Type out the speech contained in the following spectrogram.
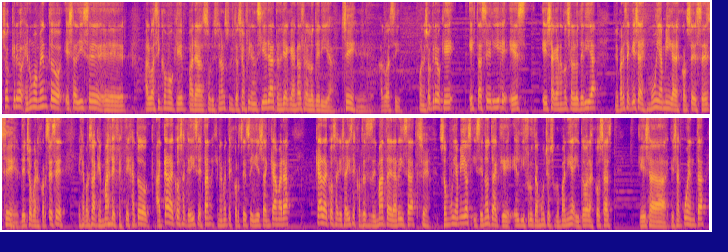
Yo creo, en un momento ella dice eh, algo así como que para solucionar su situación financiera tendría que ganarse la lotería. Sí. Eh, algo así. Bueno, yo creo que esta serie es ella ganándose la lotería. Me parece que ella es muy amiga de Scorsese. Sí. Eh, de hecho, bueno, Scorsese es la persona que más le festeja todo. A cada cosa que dice están generalmente Scorsese y ella en cámara. Cada cosa que ella dice, Scorsese se mata de la risa. Sí. Son muy amigos y se nota que él disfruta mucho de su compañía y todas las cosas que ella, que ella cuenta.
